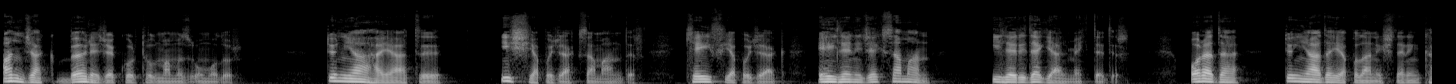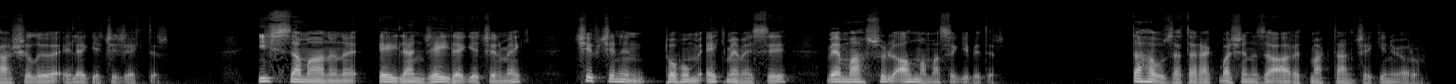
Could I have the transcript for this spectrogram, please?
Ancak böylece kurtulmamız umulur. Dünya hayatı iş yapacak zamandır. Keyif yapacak, eğlenecek zaman ileride gelmektedir. Orada dünyada yapılan işlerin karşılığı ele geçecektir. İş zamanını eğlenceyle geçirmek çiftçinin tohum ekmemesi ve mahsul almaması gibidir. Daha uzatarak başınızı ağrıtmaktan çekiniyorum.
